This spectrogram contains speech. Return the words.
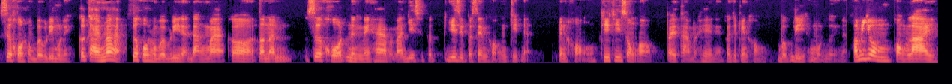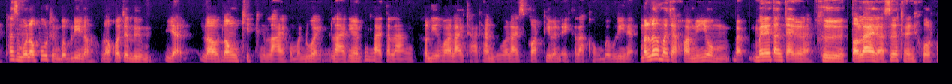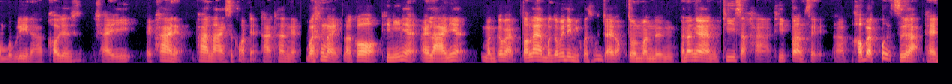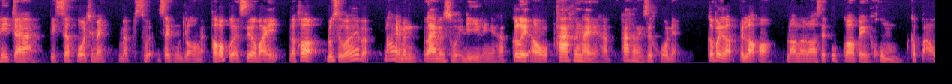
เสื้อโค้ทของเบอร์เบอรี่หมดเลย ก็กลายเป็นว่าเสื้อโค้ทของเบอร์เบอรี่เนี่ยดังมาก ก็ตอนนั้นเสื้อโค้ทหนึ่งในห้าประมาณ 20 20%ของอังกฤษเนี่ย เป็นของที่ที่ส่งออกไปต่างประเทศเนี่ยก็จะเป็นของเบอร์เบอรี่ทั้งหมดเลยนะความนิยมของลาย ถ้าสมมติเราพูดถึงเบอร์เบอรี่เนาะเราก็จะลืมอย่าเราต้องคิดถึงลายของมันด้วย ลายที่มันเป็นลายตารางเขาเรียกว่าลายทาทันหรือว่าลายสกอตที่เป็นเอกลักษณ์ของเบอร์เบอรี่เนี่ยมันเริ่มมาจากความนิยมแบบไม่ได้ตั้งใจด้วยนะคือตอนแรกอะเสื้อเทรนช์โค้ทของเบอร์เบอรี่นะครับเขาจะใช้ไอ้ผ้าเนี่ยผ้าลายสกอตเนี่ยทาทันเนี่ยไว้ข้างในแล้วก็ทีนี้เนี่ยไอ้ลายเนี่ย มันก็แบบตอนแรกมันก็ไม่ได้มีคนสนใจหรอกจนวันหนึ่งพนักงานที่สาขาที่ฝรั่งเศสครับเขาแบบเปิดเสื้อแทนที่จะปิดเสื้อโค้ทใช่ไหมแบบใส่หุ่นรองอะเขาก็เปิดเสื้อไว้ แล้วก็รู้สึกว่าแบบลายมันลายมันสวยดีอะไรเงี้ยครับก็เลยเอาผ้าข้างในครับผ้าข้างในเสื้อโค้ทเนี่ยก็ไปไปเลาะออกเลาะเลาะเสร็จปุ๊บก็ไปคลุมกระเป๋า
